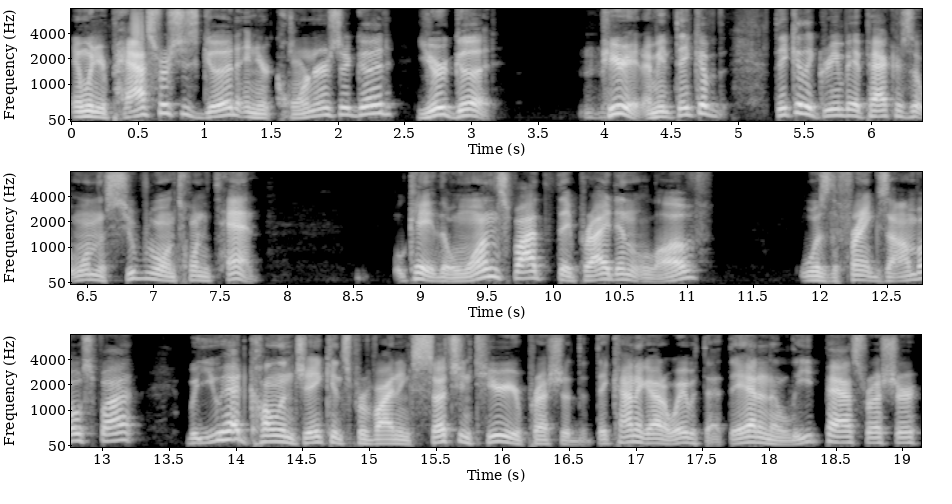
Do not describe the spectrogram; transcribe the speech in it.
And when your pass rush is good and your corners are good, you're good. Mm-hmm. Period. I mean, think of think of the Green Bay Packers that won the Super Bowl in 2010. Okay, the one spot that they probably didn't love was the Frank Zombo spot, but you had Cullen Jenkins providing such interior pressure that they kind of got away with that. They had an elite pass rusher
